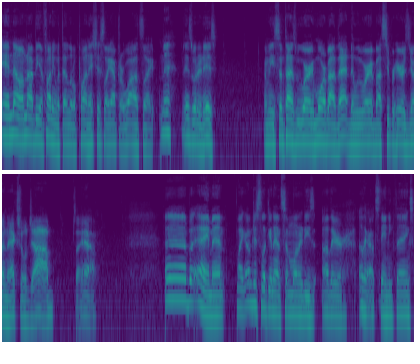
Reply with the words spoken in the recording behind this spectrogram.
And no, I'm not being funny with that little pun. It's just like after a while, it's like, meh, is what it is. I mean, sometimes we worry more about that than we worry about superheroes doing the actual job. So yeah. Uh, but hey, man, like I'm just looking at some one of these other other outstanding things.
